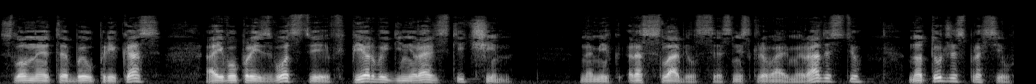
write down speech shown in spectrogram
словно это был приказ о его производстве в первый генеральский чин — на миг расслабился с нескрываемой радостью, но тут же спросил,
